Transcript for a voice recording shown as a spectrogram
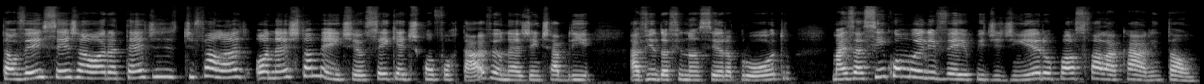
talvez seja a hora até de, falar honestamente. Eu sei que é desconfortável, né? A gente abrir a vida financeira para o outro, mas assim como ele veio pedir dinheiro, eu posso falar, cara, então,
